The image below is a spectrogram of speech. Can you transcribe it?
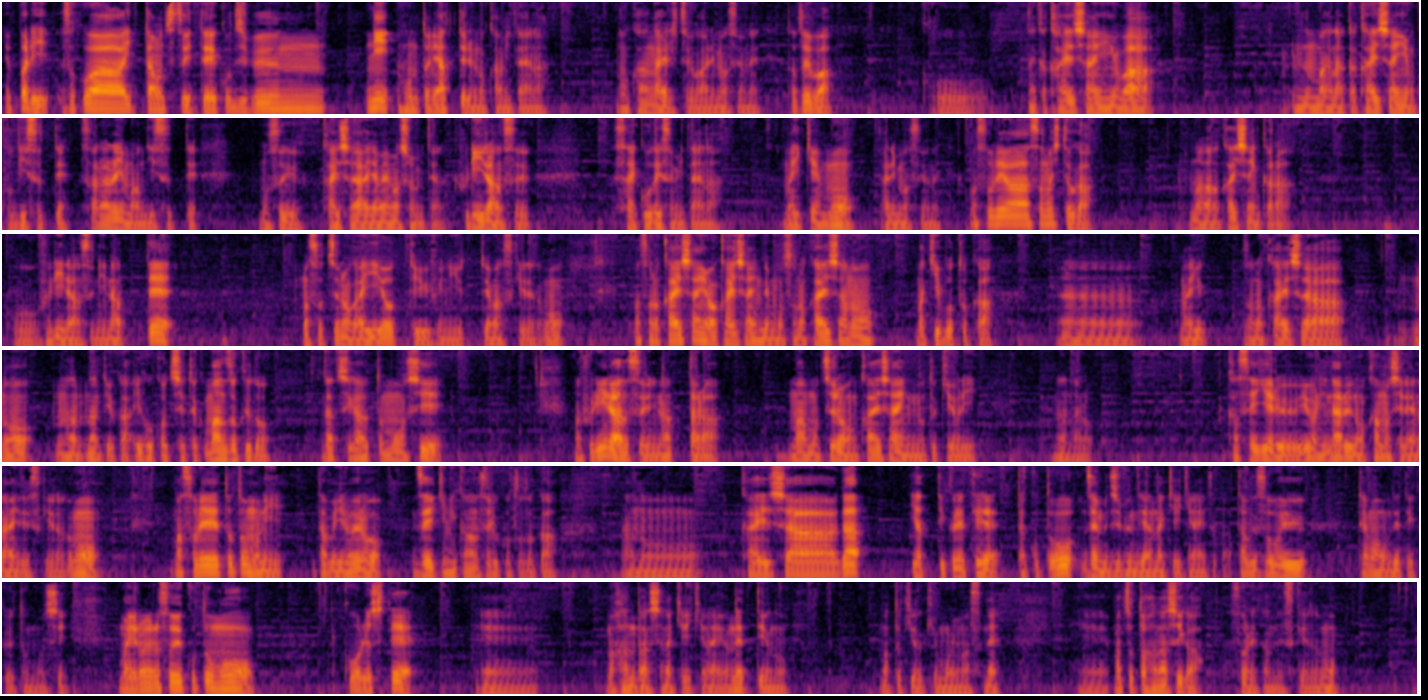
やっぱりそこは一旦落ち着いてこう自分に本当に合ってるのかみたいなのを考える必要がありますよね。例えばこうなんか会社員はまあなんか会社員をこうディスってサラリーマンをディスってもうすぐ会社辞めましょうみたいなフリーランス最高ですみたいな、まあ、意見もありますよね。まあ、それはその人が、まあ、会社員からこうフリーランスになって、まあ、そっちの方がいいよっていうふうに言ってますけれども、まあ、その会社員は会社員でもその会社の、まあ、規模とかうん、まあ、その会社の何て言うか居心地というか満足度が違うと思うし、まあ、フリーランスになったらまあもちろん会社員の時よりなんだろう稼げるようになるのかもしれないですけれどもまあそれとともに多分いろいろ税金に関することとかあのー、会社がやってくれてたことを全部自分でやんなきゃいけないとか多分そういう手間も出てくると思うしいろいろそういうことも考慮してえー、まあ、判断しなきゃいけないよねっていうのを、まあ、時々思いますね。えー、まあ、ちょっと話がそれたんですけれども、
